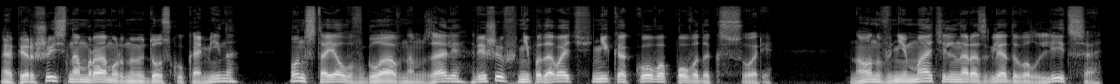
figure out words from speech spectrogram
Опершись на мраморную доску камина, он стоял в главном зале, решив не подавать никакого повода к ссоре. Но он внимательно разглядывал лица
